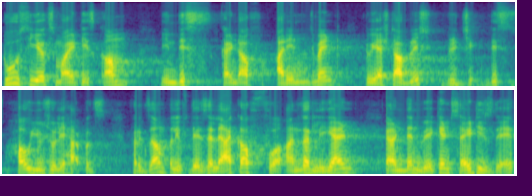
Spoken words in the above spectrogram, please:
two CUX moieties come in this kind of arrangement to establish bridging. This is how usually happens. For example, if there is a lack of another ligand and then vacant site is there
